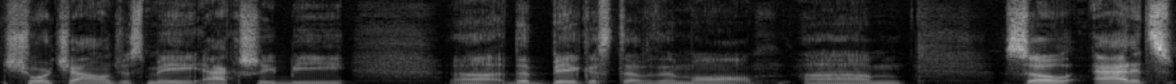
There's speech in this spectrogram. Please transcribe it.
shore challenges may actually be uh, the biggest of them all. Um, so, at its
